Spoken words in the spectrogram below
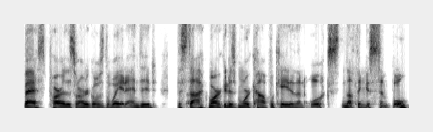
best part of this article is the way it ended. The stock market is more complicated than it looks. Nothing is simple.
